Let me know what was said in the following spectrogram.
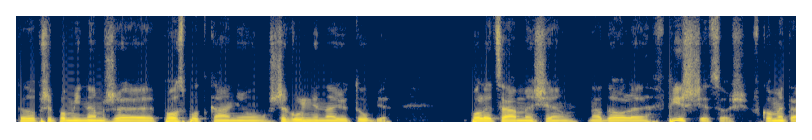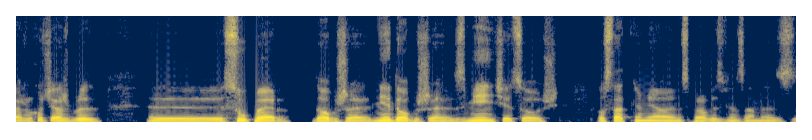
to przypominam, że po spotkaniu, szczególnie na YouTubie, polecamy się na dole. Wpiszcie coś w komentarzu, chociażby yy, super, dobrze, niedobrze, zmieńcie coś. Ostatnio miałem sprawy związane z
